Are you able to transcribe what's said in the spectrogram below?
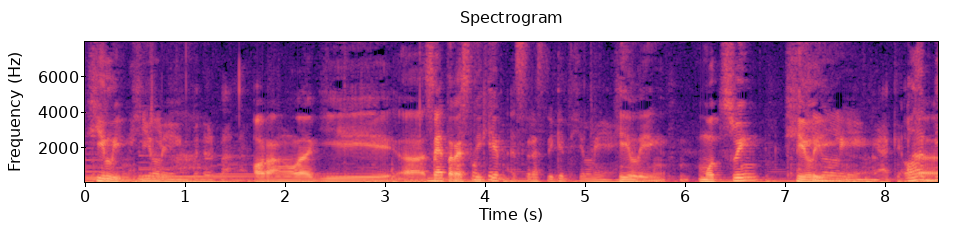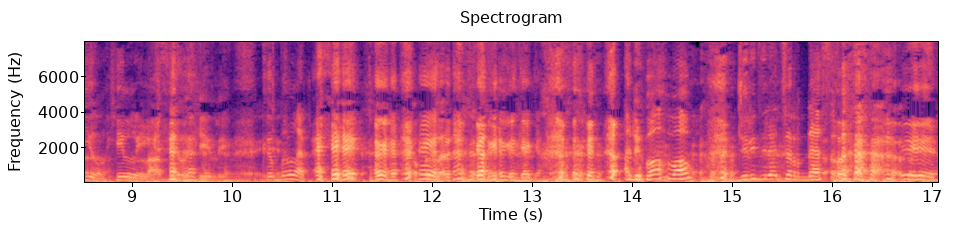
healing healing bener banget. orang lagi uh, stres dikit stres dikit healing. healing mood swing healing, Healing. Oke. Uh, Labil healing. labil healing ya, ya. Kebelet. Kebelet. Aduh maaf maaf. Jadi tidak cerdas. Iya.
